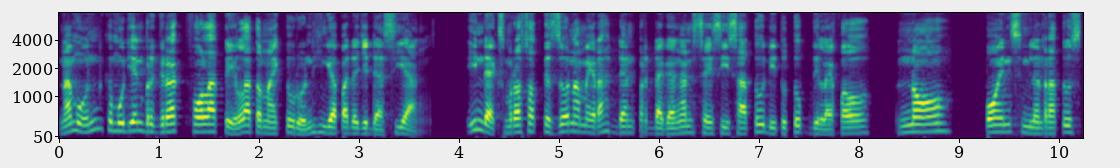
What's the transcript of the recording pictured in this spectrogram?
namun, kemudian bergerak volatil atau naik turun hingga pada jeda siang. Indeks merosot ke zona merah dan perdagangan sesi 1 ditutup di level 0.989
